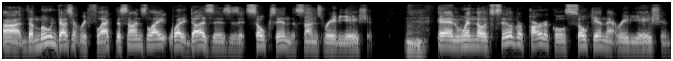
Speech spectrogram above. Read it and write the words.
uh, the moon doesn't reflect the sun's light. What it does is, is it soaks in the sun's radiation. Mm. And when those silver particles soak in that radiation,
